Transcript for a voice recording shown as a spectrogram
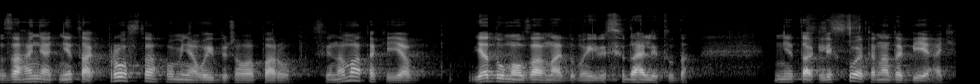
загонять не так просто. У меня выбежало пару свиноматок, и я, я думал загнать, думаю, или сюда, или туда. Не так легко, это надо бегать.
